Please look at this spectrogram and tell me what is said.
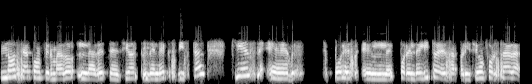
no se ha confirmado la detención del ex fiscal, quien eh, pues el por el delito de desaparición forzada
